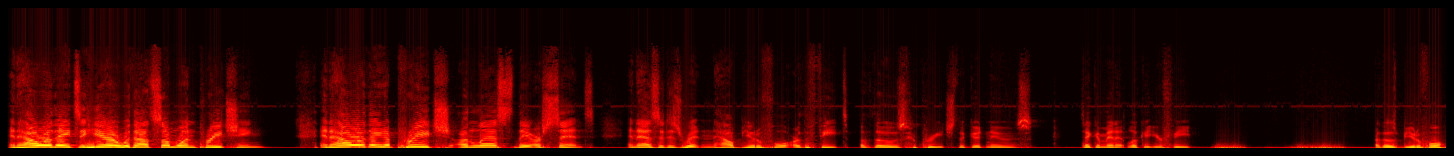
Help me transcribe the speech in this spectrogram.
And how are they to hear without someone preaching? And how are they to preach unless they are sent? And as it is written, how beautiful are the feet of those who preach the good news. Take a minute, look at your feet. Are those beautiful?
